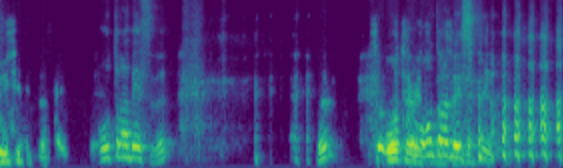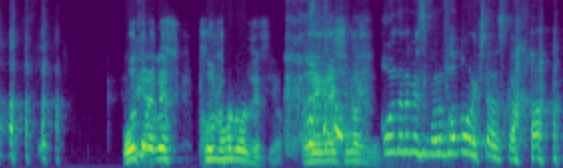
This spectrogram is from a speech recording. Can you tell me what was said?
見せてください。オートラベース？オートラベースオートラベース。オートラベース、ポルファボールですよ。お願いします。 Otras, por favor 来たんですか？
